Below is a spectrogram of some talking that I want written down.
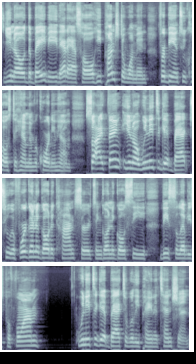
You know, DaBaby, that asshole, he punched a woman for being too close to him and recording him. So I think, you know, we need to get back to if we're going to go to concerts and going to go see these celebrities perform, we need to get back to really paying attention.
